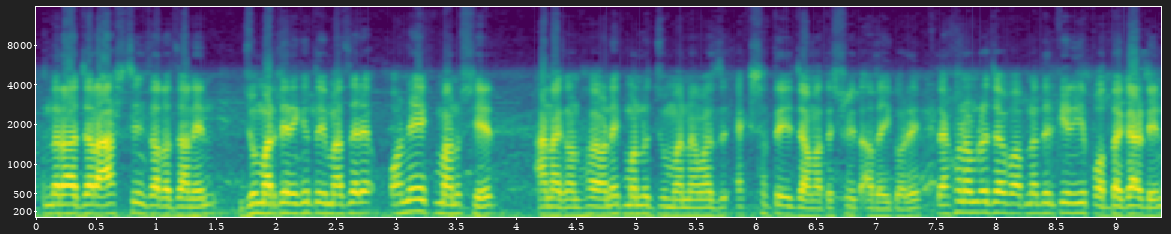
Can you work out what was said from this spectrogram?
আপনারা যারা আসছেন যারা জানেন, জুমার দিনে কিন্তু এই মাজারে অনেক মানুষের আনাগান হয়, অনেক মানুষ জুমার নামাজ একসাথে জামাতের সহিত আদায় করে। তো এখন আমরা যাব আপনাদেরকে নিয়ে পদ্মা গার্ডেন।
